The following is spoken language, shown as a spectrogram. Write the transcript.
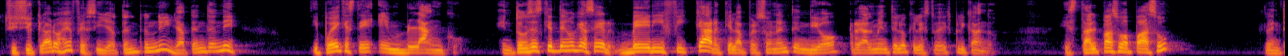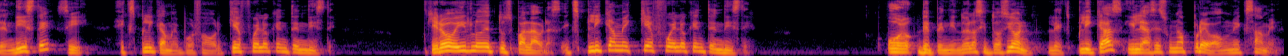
Sí, sí, claro, jefe, sí, ya te entendí, ya te entendí. Y puede que esté en blanco. Entonces, ¿qué tengo que hacer? Verificar que la persona entendió realmente lo que le estoy explicando. ¿Está el paso a paso? ¿Lo entendiste? Sí. Explícame, por favor, ¿qué fue lo que entendiste? Quiero oírlo de tus palabras. Explícame qué fue lo que entendiste. O dependiendo de la situación, le explicas y le haces una prueba, un examen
